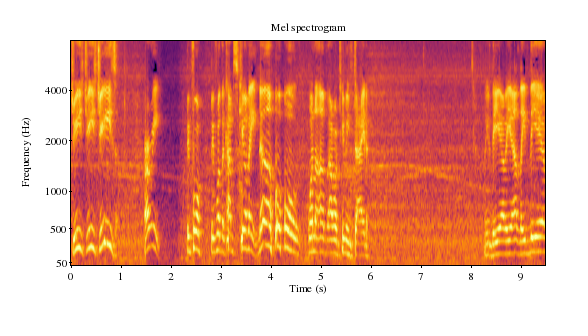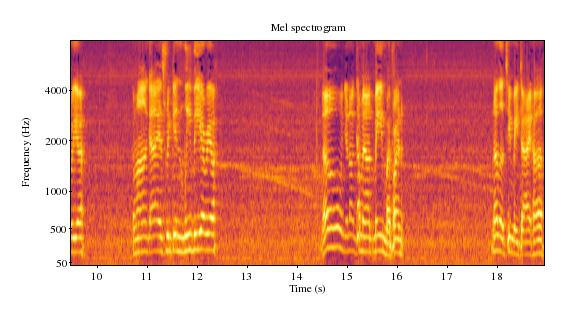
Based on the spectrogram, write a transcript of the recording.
Jeez, jeez, jeez! Hurry! Before before the cops kill me! No! One of our teammates died. Leave the area, leave the area. Come on, guys, we can leave the area. No, you're not coming at me, my friend. Another teammate died, huh?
